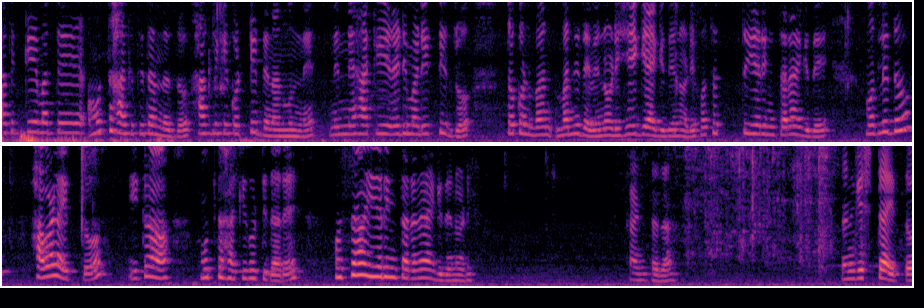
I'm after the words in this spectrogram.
ಅದಕ್ಕೆ ಮತ್ತೆ ಮುತ್ತು ಹಾಕಿಸಿ ತಂದದ್ದು. ಹಾಕ್ಲಿಕ್ಕೆ ಕೊಟ್ಟಿದ್ದೆ ನಾನು ಮೊನ್ನೆ. ನಿನ್ನೆ ಹಾಕಿ ರೆಡಿ ಮಾಡಿ ಇಟ್ಟಿದ್ರು. ತಕೊಂಡು ಬಂದ್, ಬಂದಿದ್ದೇವೆ. ನೋಡಿ ಹೇಗೆ ಆಗಿದೆ ನೋಡಿ. ಹೊಸತ್ತು ಇಯರಿಂಗ್ ಥರ ಆಗಿದೆ. ಮೊದಲಿದ್ದು ಹವಳ ಇತ್ತು. ಈಗ ಮುತ್ತು ಹಾಕಿ ಕೊಟ್ಟಿದ್ದಾರೆ. ಹೊಸ ಇಯರಿಂಗ್ ಥರನೇ ಆಗಿದೆ ನೋಡಿ. ಕಾಣ್ತದ? ನನಗೆ ಇಷ್ಟ ಆಯಿತು.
